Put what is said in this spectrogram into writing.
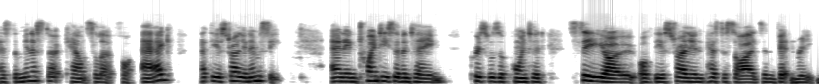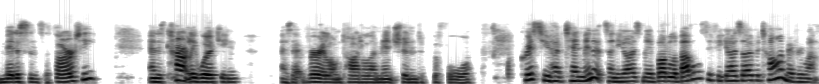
as the Minister Counselor for Ag at the Australian Embassy. And in 2017, Chris was appointed CEO of the Australian Pesticides and Veterinary Medicines Authority and is currently working as that very long title I mentioned before. Chris, you have 10 minutes and he owes me a bottle of bubbles if he goes over time, everyone.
